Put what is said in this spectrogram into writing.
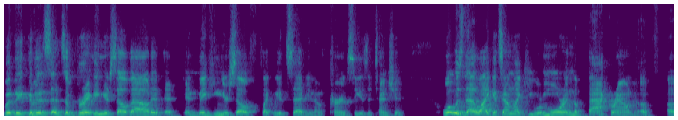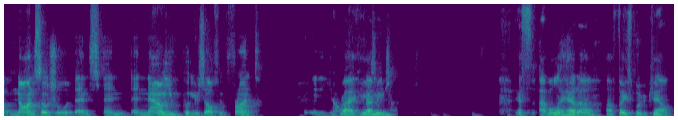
but the, the sense of bringing yourself out and, and, and making yourself, like we had said, you know, currency is attention. What was that like? It sounded like you were more in the background of of non-social events, and and now you've put yourself in front you know. Right. Yeah. I mean, it's I've only had a, a Facebook account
